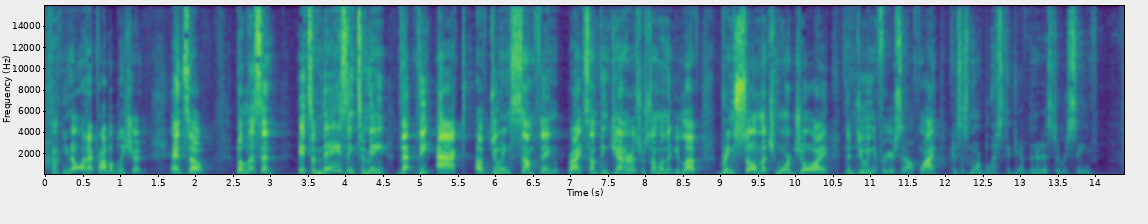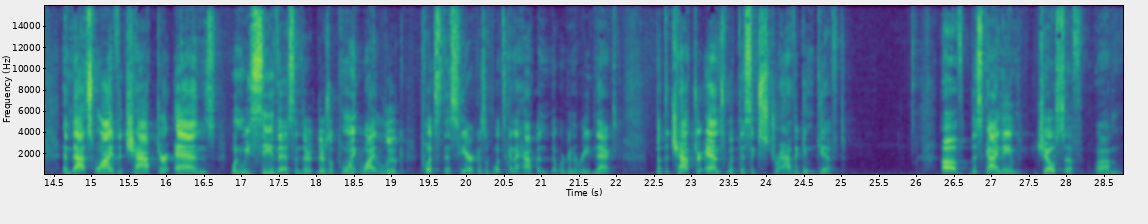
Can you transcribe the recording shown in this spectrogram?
you know what? I probably should. And so, but listen, it's amazing to me that the act of doing something, right, something generous for someone that you love, brings so much more joy than doing it for yourself. Why? Because it's more blessed to give than it is to receive. And that's why the chapter ends when we see this. And there, there's a point why Luke puts this here because of what's going to happen that we're going to read next. But the chapter ends with this extravagant gift of this guy named Joseph, um,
